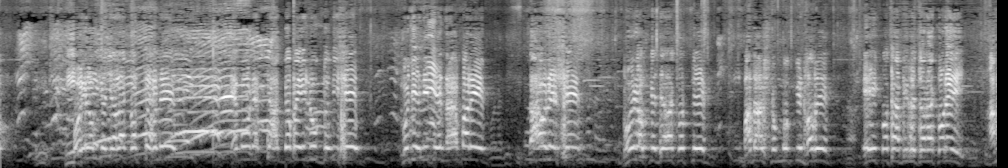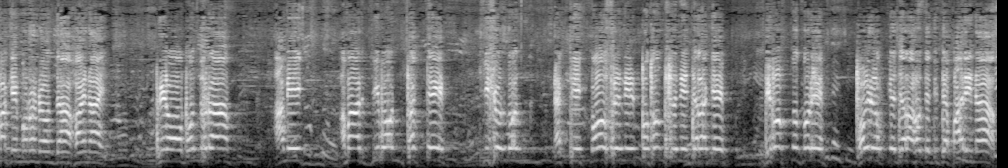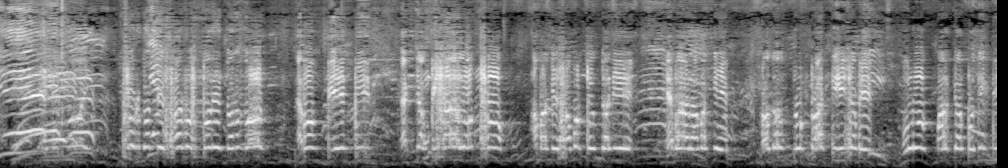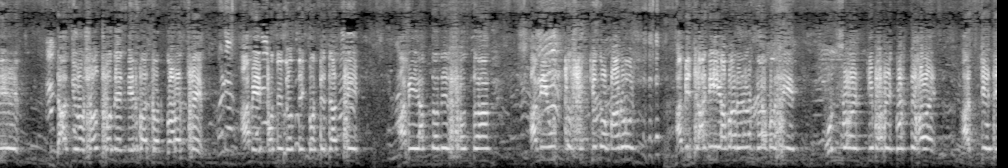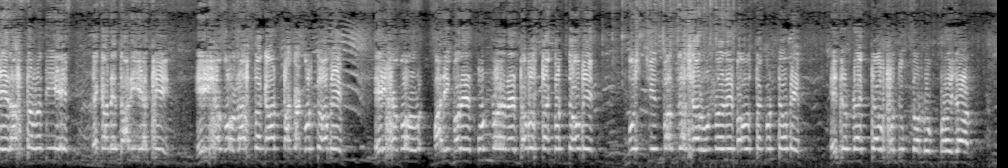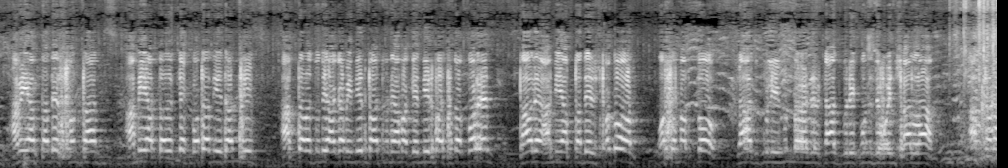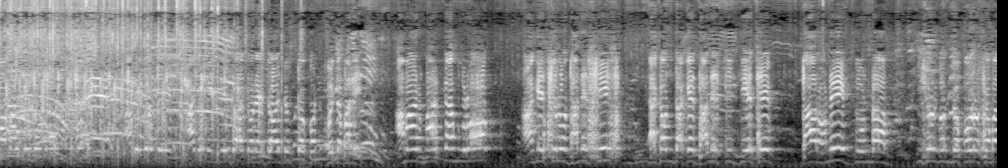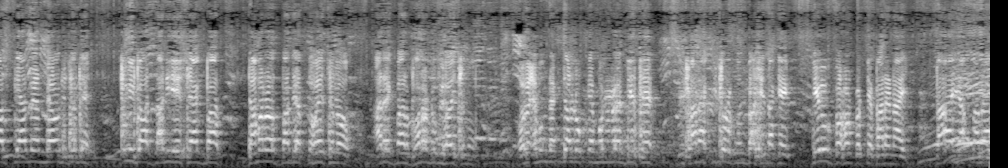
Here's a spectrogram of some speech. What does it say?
ভৈরবকে জেলা করতে হলে একটা আজ্ঞাবাহী লোক যদি সে খুঁজে নিতে না পারে তাহলে সে ভৈরবকে জেলা করতে বাধার সম্মুখীন হবে। এই কথা বিবেচনা করে আমাকে মনোনয়ন দেওয়া হয় নাই। প্রিয় বন্ধুরা আমি আমার জীবন থাকতে কিশোরগঞ্জ একটি ক শ্রেণির প্রথম শ্রেণির জেলাকে বিভক্ত করে ভৈরবকে জেলা হতে দিতে পারি না। কিশোরগঞ্জের সর্বস্তরের জনগণ এবং বিএনপির একটা বিশাল অংশ আমাকে সমর্থন জানিয়ে এবার আমাকে স্বতন্ত্র প্রার্থী হিসেবে মোরক মার্কা প্রতীক দিয়ে জাতীয় সংসদের নির্বাচন করাচ্ছে। আমি প্রতিদ্বন্দ্বী করতে যাচ্ছি। আমি আপনাদের সন্তান আমি উচ্চ শিক্ষিত মানুষ আমি জানি আমার এলাকাবাসীর উন্নয়ন কীভাবে করতে হয়। আজকে যে রাস্তাটা দিয়ে এখানে দাঁড়িয়ে আছি। এই সকল রাস্তাঘাট পাকা করতে হবে। এই সকল বাড়ি ঘরের উন্নয়নের ব্যবস্থা করতে হবে। মসজিদ, মাদ্রাসার উন্নয়নের ব্যবস্থা করতে হবে। এজন্য একটা উপযুক্ত লোক প্রয়োজন। আমি আপনাদের সন্তান, আমি আপনাদেরকে কথা দিয়ে যাচ্ছি। আপনারা যদি আগামী নির্বাচনে আমাকে নির্বাচিত করেন, তাহলে আমি আপনাদের সকল অসমাপ্ত কাজগুলি, উন্নয়নের কাজগুলি করে দেবো ইনশাল্লাহ আপনারা আমার জন্য আমি যাতে আগামী নির্বাচনে জয়যুক্ত হইতে পারি। আমার মার্কা মুরক আগে ছিল ধানের শীষ, এখন তাকে ধানের শীষ দিয়েছে, তার অনেক দুর্নাম। কিশোরগঞ্জ পৌরসভার চেয়ারম্যান মেয়র হিসেবে দুইবার দাঁড়িয়ে এসে একবার জামানত বাজেয়াপ্ত হয়েছিল, আরেকবার ভরাডুবি হয়েছিল। এমন একটা লোককে মনোনয়ন দিয়েছে, সারা কিশোরগঞ্জবাসী তাকে কেউ গ্রহণ করতে পারে নাই। তাই আপনারা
